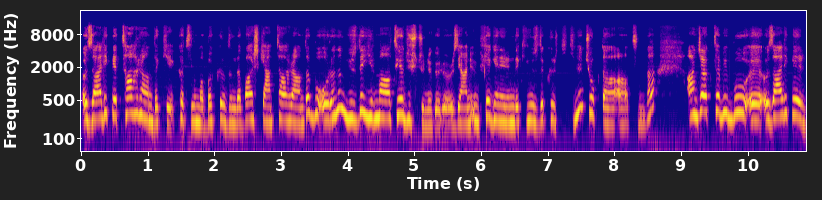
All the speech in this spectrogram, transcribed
Özellikle Tahran'daki katılıma bakıldığında başkent Tahran'da bu oranın %26'ya düştüğünü görüyoruz. Yani ülke genelindeki %42'nin çok daha altında. Ancak tabii bu e, özellikle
